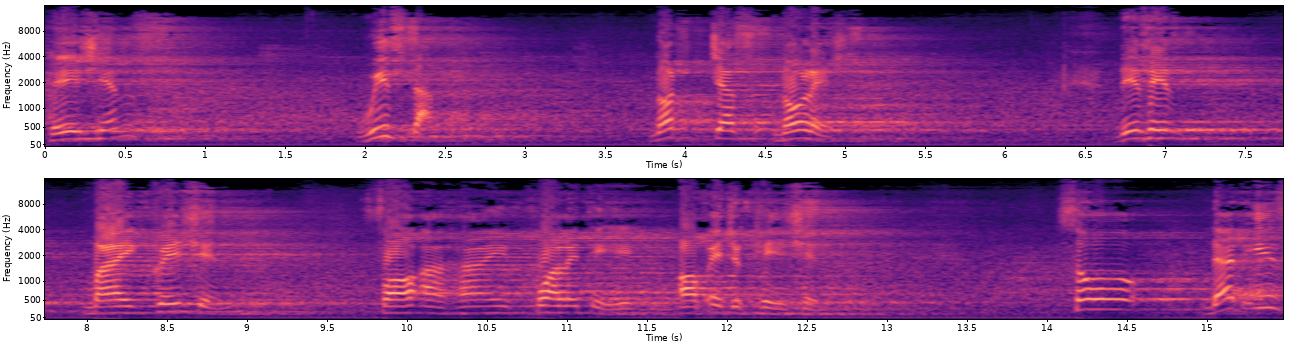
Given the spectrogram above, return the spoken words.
patience, wisdom not just knowledge. This is my question for a high quality of education. So that is,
